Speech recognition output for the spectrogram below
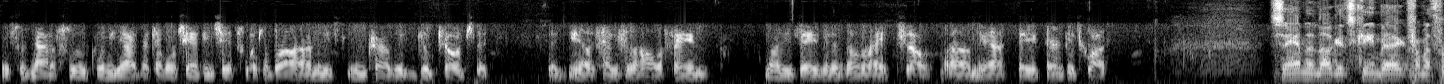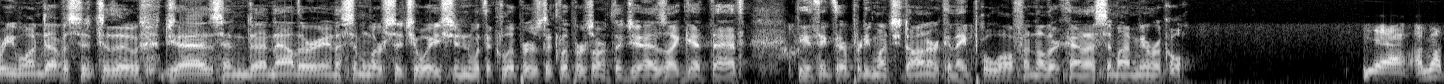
this was not a fluke when he got a couple of championships with LeBron. He's an incredibly good coach that, that you know, is headed for the Hall of Fame one of these days in his own right. So, um, yeah, they, they're a good squad. Sam, the Nuggets came back from a 3 1 deficit to the Jazz, and uh, now they're in a similar situation with the Clippers. The Clippers aren't the Jazz. I get that. Do you think they're pretty much done, or can they pull off another kind of semi miracle? Yeah, I'm not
